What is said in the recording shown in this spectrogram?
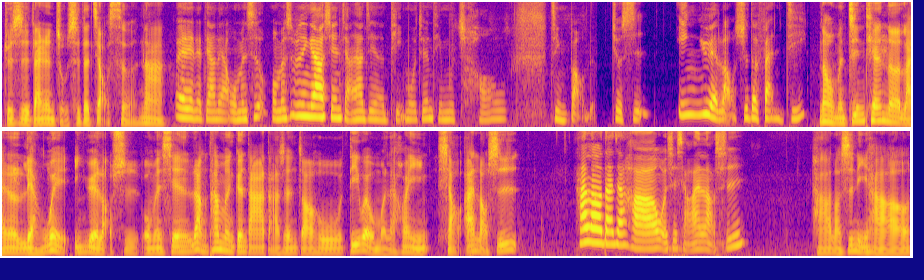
就是担任主持的角色。那哎，等下等下，我们是，我们是不是应该要先讲一下今天的题目？今天题目超劲爆的，就是音乐老师的反击。那我们今天呢来了两位音乐老师，我们先让他们跟大家打声招呼。第一位，我们来欢迎小安老师。Hello，大家好，我是小安老师。好，老师你好。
